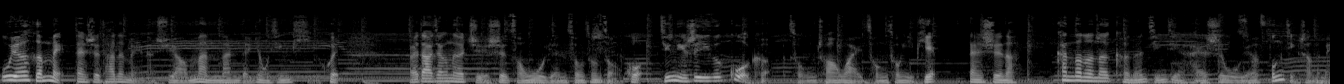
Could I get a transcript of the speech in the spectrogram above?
婺源很美，但是它的美呢，需要慢慢的用心体会。而大江呢，只是从婺源匆匆走过，仅仅是一个过客，从窗外匆匆一瞥。但是呢，看到的呢，可能仅仅还是婺源风景上的美，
